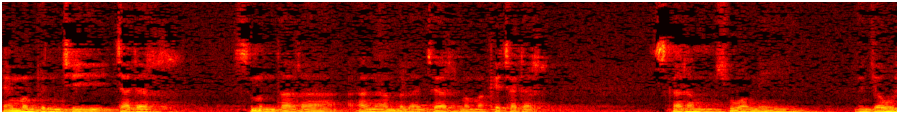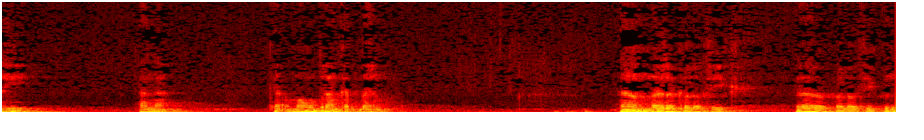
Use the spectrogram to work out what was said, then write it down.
Yang membenci cadar Sementara anak belajar memakai cadar Sekarang suami menjauhi anak Gak mau berangkat bareng Nah, barakallahu fik Barakallahu fikun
